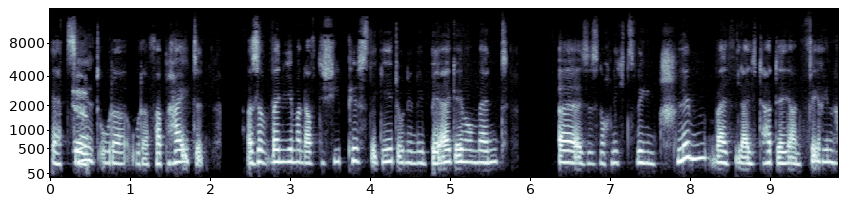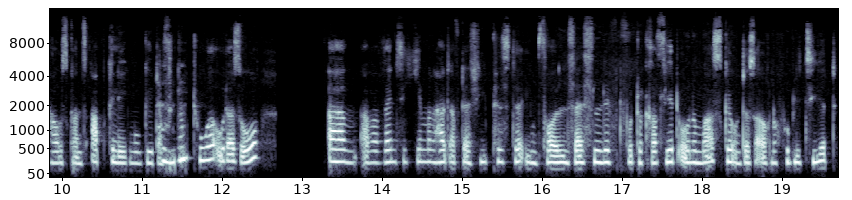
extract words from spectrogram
erzählt ja. oder, oder verbreitet. Also wenn jemand auf die Skipiste geht und in die Berge im Moment äh, es ist noch nicht zwingend schlimm, weil vielleicht hat er ja ein Ferienhaus ganz abgelegen und geht auf mhm. Skitour oder so. Ähm, aber wenn sich jemand halt auf der Skipiste im vollen Sessellift fotografiert ohne Maske und das auch noch publiziert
